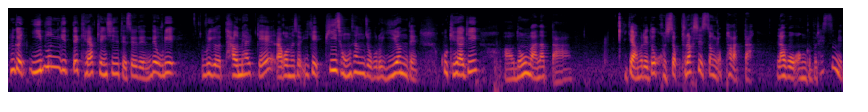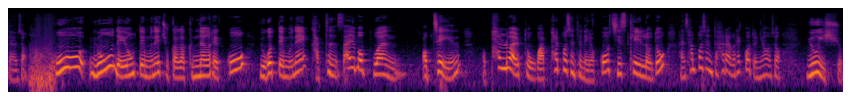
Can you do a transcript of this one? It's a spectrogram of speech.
그러니까 2분기 때 계약 갱신이 됐어야 되는데 우리 우리가 다음에 할게라고 하면서 이게 비정상적으로 이연된 그 계약이 아, 너무 많았다. 이게 아무래도 거시적 불확실성 여파 같다. 라고 언급을 했습니다. 그래서 그 요 내용 때문에 주가가 급락을 했고 요것 때문에 같은 사이버 보안 업체인 뭐 팔로알토가 8% 내렸고 지스케일러도 한 3% 하락을 했거든요. 그래서 요 이슈,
